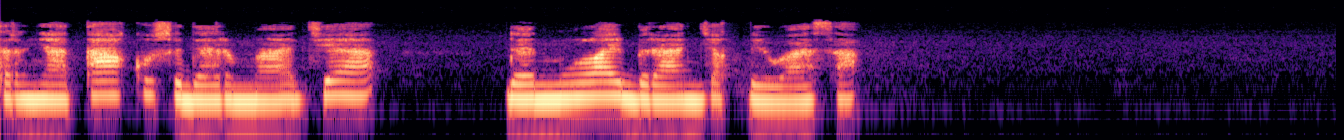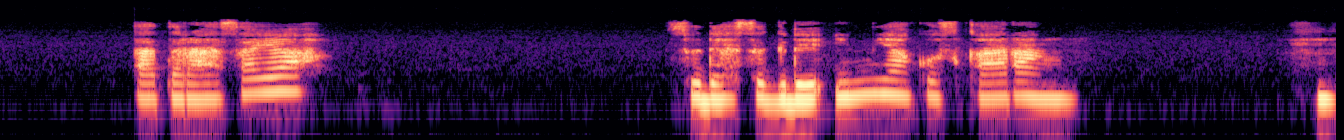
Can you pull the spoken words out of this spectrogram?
Ternyata aku sudah remaja dan mulai beranjak dewasa. Tak terasa ya, sudah segede ini aku sekarang.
